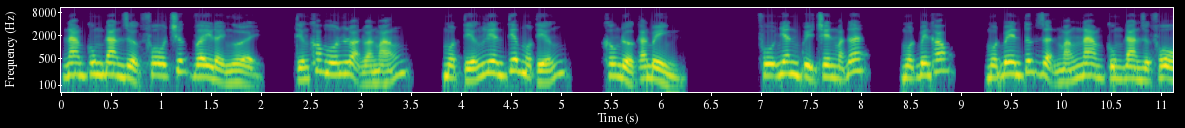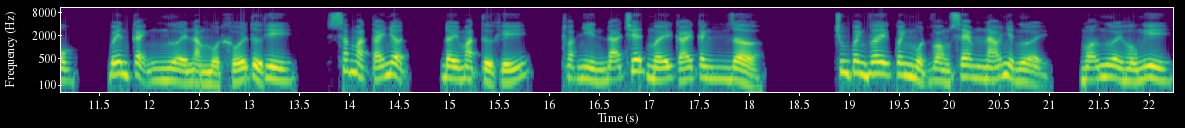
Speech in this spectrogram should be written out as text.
Nam cung đan dược phô trước vây đầy người, tiếng khóc hỗn loạn đoán mắng, một tiếng liên tiếp một tiếng, không được căn bình. Phụ nhân quỳ trên mặt đất, một bên khóc, một bên tức giận mắng Nam cung đan dược phô, bên cạnh người nằm một khối tử thi, sắc mặt tái nhợt, đầy mặt tử khí, thoạt nhìn đã chết mấy cái canh giờ. Trung quanh vây quanh một vòng xem náo nhiệt người, mọi người hồ nghi,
